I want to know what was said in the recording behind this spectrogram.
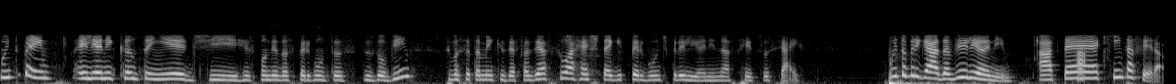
Muito bem. A Eliane Cantanhede respondendo as perguntas dos ouvintes. Se você também quiser fazer a sua hashtag Pergunte para Eliane nas redes sociais. Muito obrigada, viu, Eliane? Até ah. quinta-feira.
